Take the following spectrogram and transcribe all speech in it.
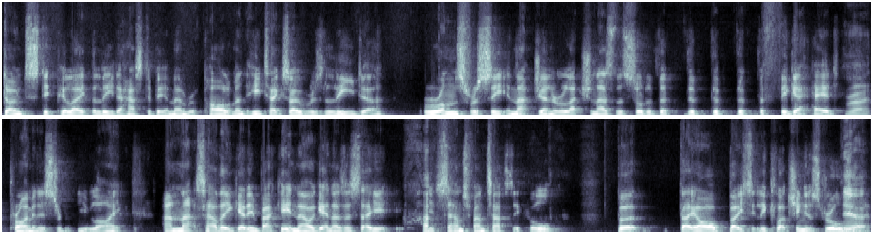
don't stipulate the leader has to be a member of parliament. He takes over as leader, runs for a seat in that general election as the sort of the the the, the, the figurehead right. prime minister, if you like and that's how they get him back in. Now, again, as I say, it, it sounds fantastical, but they are basically clutching at straws. Yeah. Now.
